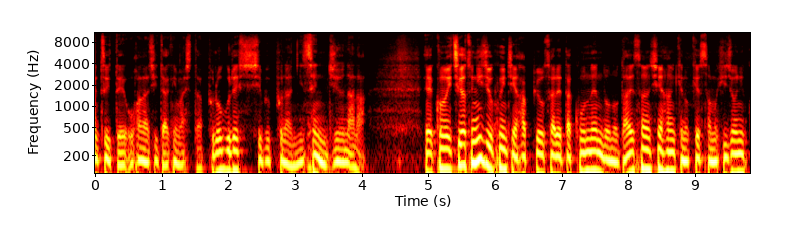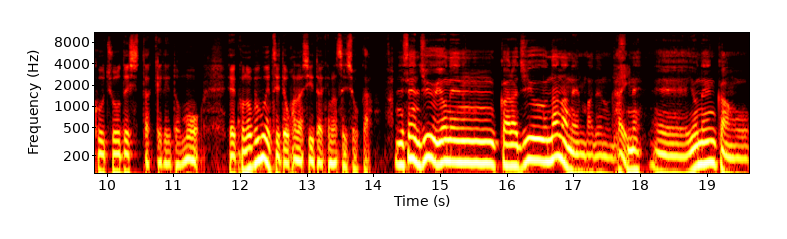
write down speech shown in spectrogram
についてお話しいただきましたプログレッシブプラン2017えー、この1月29日に発表された今年度の第3四半期の決算も非常に好調でしたけれども、えー、この部分についてお話しいただけますでしょうか？2014年から17年までのですね、はい、えー、4年間を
